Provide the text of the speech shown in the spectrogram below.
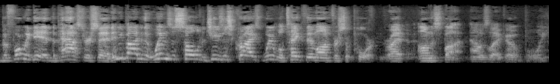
before we did, the pastor said, anybody that wins a soul to Jesus Christ, we will take them on for support, right on the spot. I was like, oh boy.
